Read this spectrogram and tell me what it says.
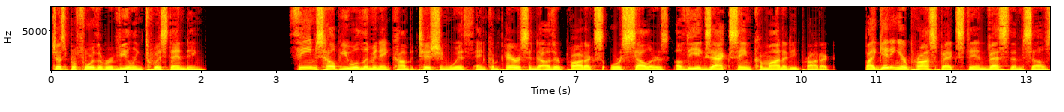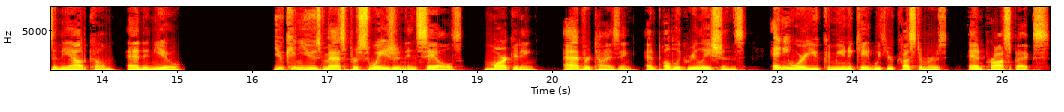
just before the revealing twist ending. Themes help you eliminate competition with and comparison to other products or sellers of the exact same commodity product by getting your prospects to invest themselves in the outcome and in you. You can use mass persuasion in sales, marketing, advertising, and public relations anywhere you communicate with your customers and prospects.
